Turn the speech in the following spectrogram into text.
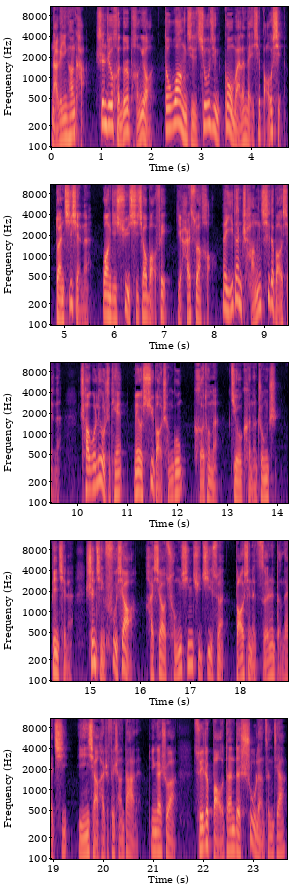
哪个银行卡，甚至有很多的朋友啊都忘记究竟购买了哪些保险。短期险呢，忘记续期交保费也还算好，那一旦长期的保险呢，超过六十天没有续保成功，合同呢就有可能终止，并且呢申请复效啊还需要重新去计算保险的责任等待期，影响还是非常大的。应该说啊。随着保单的数量增加，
